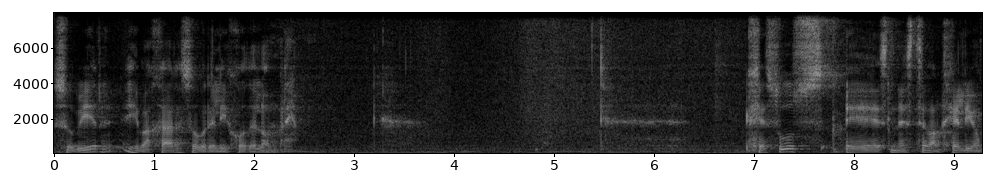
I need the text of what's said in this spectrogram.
subir y bajar sobre el Hijo del Hombre. Jesús eh, en este Evangelio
